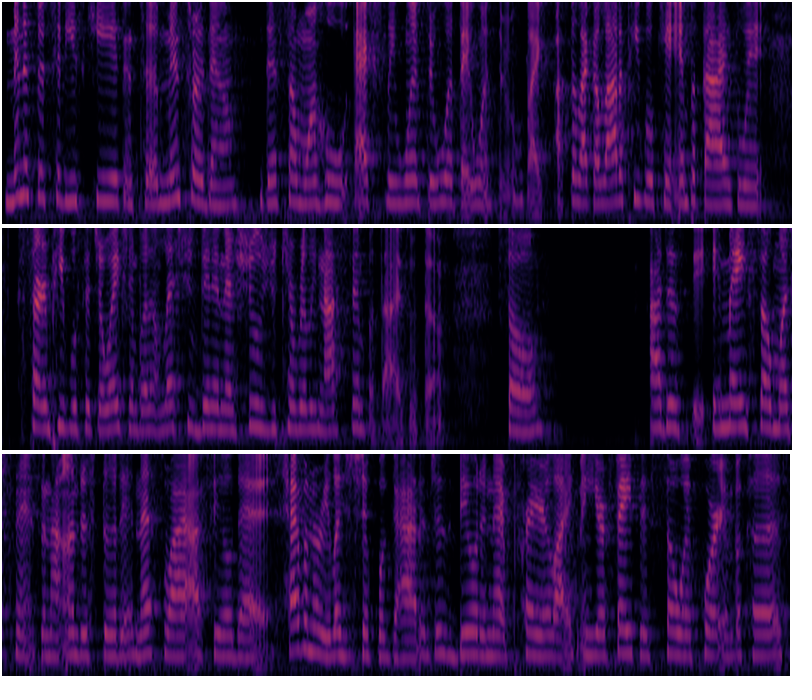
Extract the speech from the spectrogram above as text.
minister to these kids and to mentor them than someone who actually went through what they went through? Like, I feel like a lot of people can empathize with certain people's situation, but unless you've been in their shoes, you can really not sympathize with them. So, I just, it, made so much sense and I understood it. And that's why I feel that having a relationship with God and just building that prayer life and your faith is so important because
